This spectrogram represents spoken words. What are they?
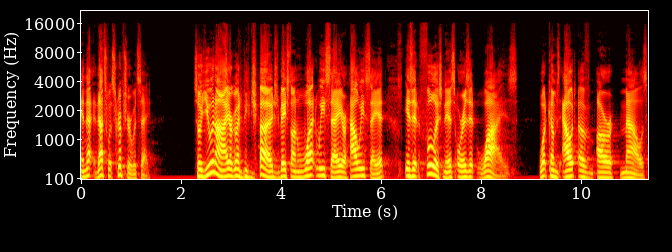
And that, that's what Scripture would say. So you and I are going to be judged based on what we say or how we say it. Is it foolishness or is it wise? What comes out of our mouths?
